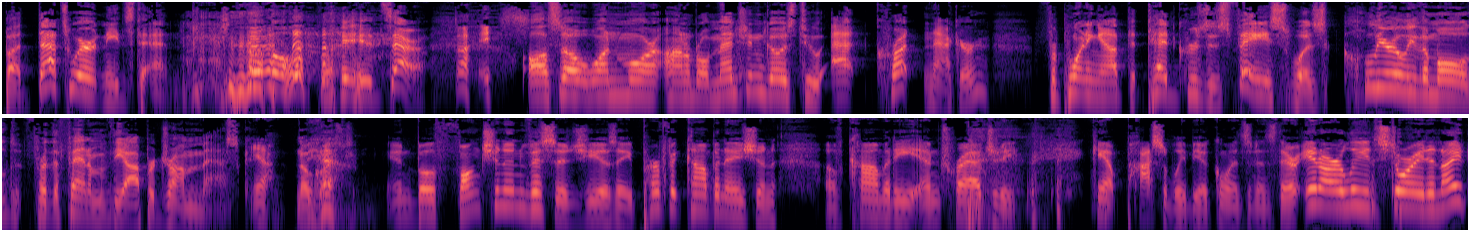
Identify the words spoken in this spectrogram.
but that's where it needs to end. So played Sarah. Nice. Also, one more honorable mention goes to at Krutnacker for pointing out that Ted Cruz's face was clearly the mold for the Phantom of the Opera drama mask. Yeah. No Yeah. question. In both function and visage, he is a perfect combination of comedy and tragedy. Can't possibly be a coincidence there. In our lead story tonight,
